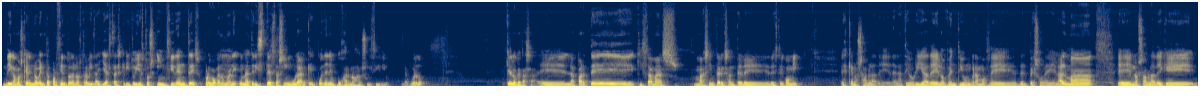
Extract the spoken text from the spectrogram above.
digamos que el 90% de nuestra vida ya está escrito y estos incidentes provocan una, una, tristeza singular que pueden empujarnos al suicidio. ¿De acuerdo? ¿Qué es lo que pasa? Eh, la parte quizá más, más interesante de, este cómic es que nos habla de, la teoría de los 21 gramos del peso del alma, eh, nos habla de que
